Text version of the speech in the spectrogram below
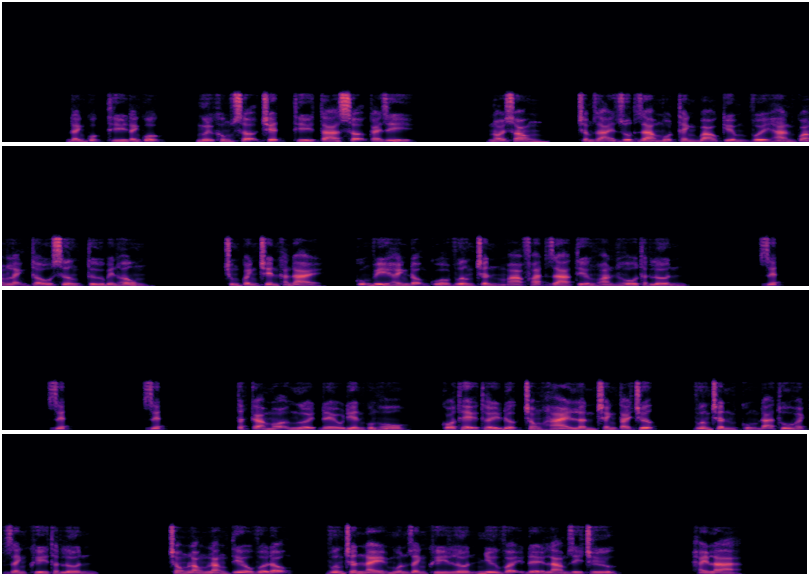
Đánh cuộc thì đánh cuộc, ngươi không sợ chết thì ta sợ cái gì? Nói xong, chậm rãi rút ra một thanh bảo kiếm với hàn quang lạnh thấu xương từ bên hông. Trung quanh trên khán đài, cũng vì hành động của vương chân mà phát ra tiếng hoan hô thật lớn. Giết! Giết! Giết! Tất cả mọi người đều điên cuồng hô, có thể thấy được trong hai lần tranh tài trước, Vương chân cũng đã thu hoạch danh khí thật lớn. Trong lòng lăng tiêu vừa động, Vương chân này muốn danh khí lớn như vậy để làm gì chứ? Hay là...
